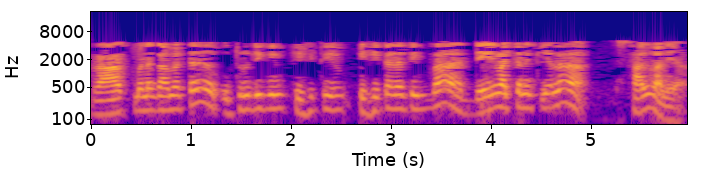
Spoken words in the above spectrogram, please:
බ්‍රාහ්මණ ගමට උතුරු දිගින් පිහිටන තිබ්බා දේවචන කියලා සල්වනයක්.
